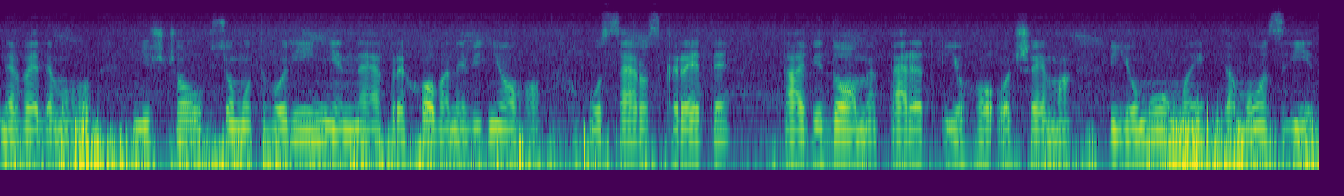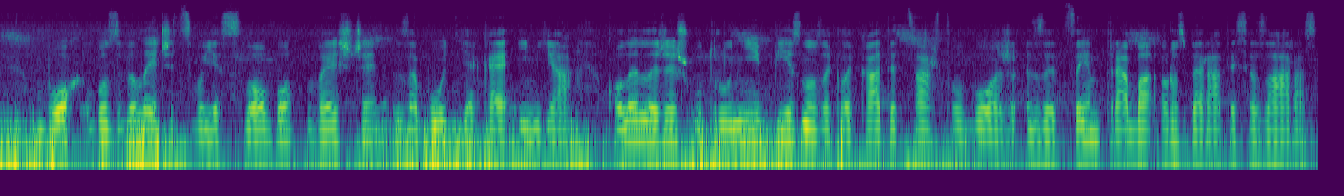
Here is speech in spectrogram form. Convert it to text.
невидимого. Ніщо у всьому творінні не приховане від нього, усе розкрите та відоме перед його очима. Йому ми дамо звіт. Бог возвеличить своє слово вище за будь-яке ім'я. Коли лежиш у труні, пізно закликати царство Боже. З цим треба розбиратися зараз.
